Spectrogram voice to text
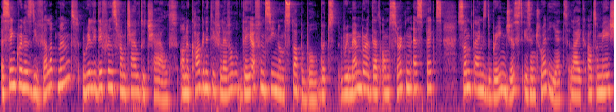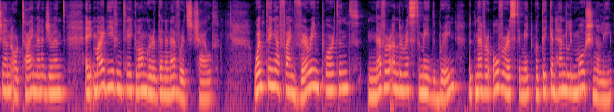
Asynchronous development really differs from child to child. On a cognitive level, they often seem unstoppable, but remember that on certain aspects, sometimes the brain just isn't ready yet, like automation or time management, and it might even take longer than an average child. One thing I find very important never underestimate the brain, but never overestimate what they can handle emotionally.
